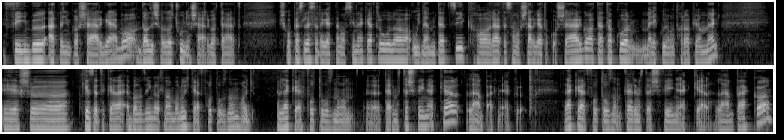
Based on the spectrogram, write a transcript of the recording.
fényből átmegyünk a sárgába, de az is az a csúnya sárga, tehát és akkor persze leszedegettem a színeket róla, úgy nem tetszik, ha ráteszem a sárgát, akkor sárga, tehát akkor melyik ujjamat harapjam meg. És képzeljétek el, ebben az ingatlanban úgy kellett fotóznom, hogy le kell fotóznom természetes fényekkel, lámpák nélkül. Le kellett fotóznom természetes fényekkel, lámpákkal,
